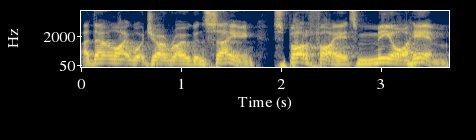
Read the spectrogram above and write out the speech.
I don't like what Joe Rogan's saying. Spotify, it's me or him.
